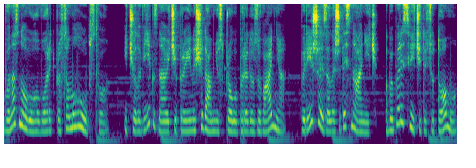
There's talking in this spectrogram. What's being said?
Вона знову говорить про самогубство, і чоловік, знаючи про її нещодавню спробу передозування, вирішує залишитись на ніч, аби пересвідчитись у тому,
